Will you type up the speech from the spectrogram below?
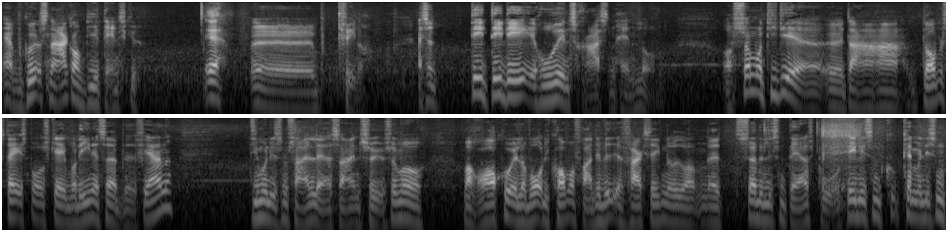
er begyndt at snakke om, de er danske ja. øh, kvinder. Altså, det er det, det, hovedinteressen handler om. Og så må de der, øh, der har dobbelt statsborgerskab, hvor det ene er så er blevet fjernet, de må ligesom sejle deres egen sø. Så må Marokko, eller hvor de kommer fra, det ved jeg faktisk ikke noget om. At så er det ligesom deres spor. Det er ligesom, kan man ligesom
